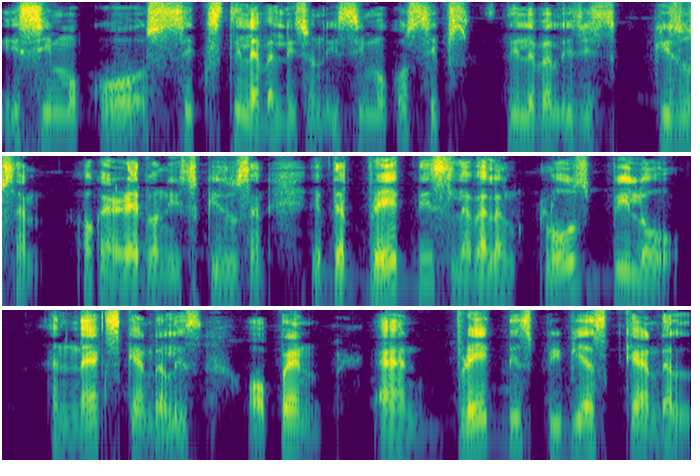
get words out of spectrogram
Ichimoku 60 level this one Ichimoku 60 level is Kijun-sen okay red one is Kijun-sen if they break this level and close below and next candle is open and break this previous candle.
